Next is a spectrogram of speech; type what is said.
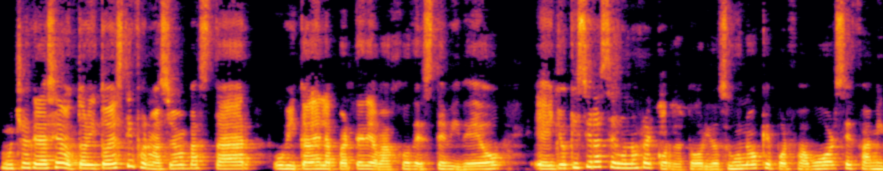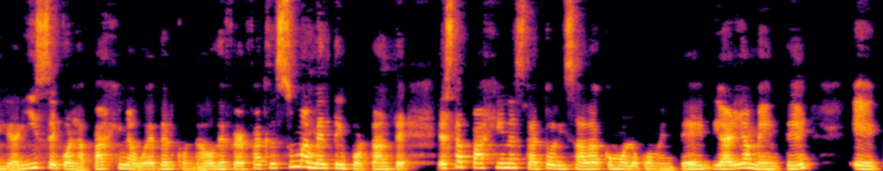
Muchas gracias, doctor. Y toda esta información va a estar ubicada en la parte de abajo de este video. Eh, yo quisiera hacer unos recordatorios. Uno, que por favor se familiarice con la página web del condado de Fairfax. Es sumamente importante. Esta página está actualizada, como lo comenté, diariamente. Eh,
